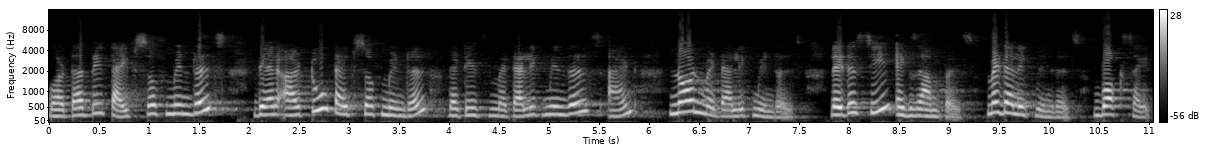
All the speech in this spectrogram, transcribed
what are the types of minerals? There are two types of mineral that is metallic minerals and non-metallic minerals. Let us see examples. Metallic minerals, bauxite.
